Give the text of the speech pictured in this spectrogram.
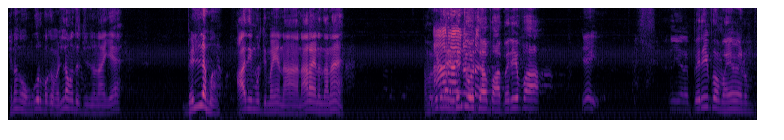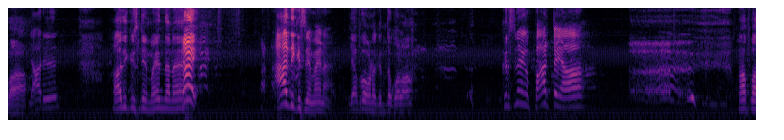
என்னங்க உங்க ஊர் பக்கம் வெள்ளம் வந்துருச்சுன்னு சொன்னாங்க? வெள்ளமா? ஆதிமூர்த்தி மையன் நான் நாராயணன் தானே? நம்ம வீட்டுல இடிஞ்சு வச்சாப்பா பெரியப்பா. ஏய். நீ எனக்கு பெரியப்பா மயம் வேணும்ப்பா யாரு? ஆதிகிருஷ்ணன் மயம் தானே? ஆதி கிருஷ்ணன் மேனா ஏப்பா உனக்கு இந்த குளம் கிருஷ்ணன் எங்க பாட்டையா? பாப்பா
